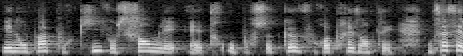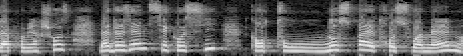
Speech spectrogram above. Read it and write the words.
et non pas pour qui vous semblez être ou pour ce que vous représentez. Donc ça c'est la première chose. La deuxième c'est qu'aussi quand on n'ose pas être soi-même,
